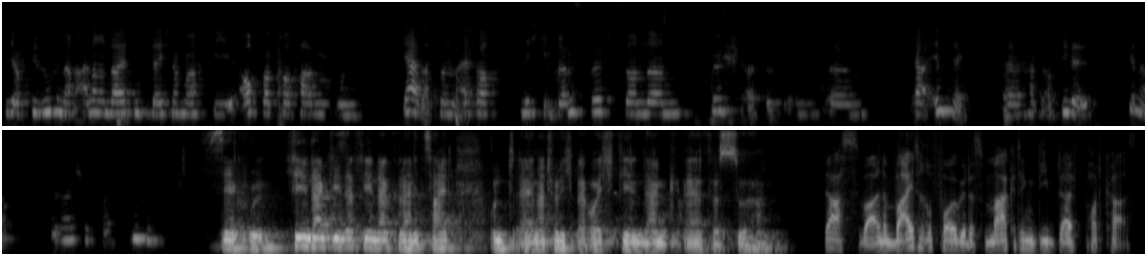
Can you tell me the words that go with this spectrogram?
sich auf die Suche nach anderen Leuten vielleicht noch macht, die auch Bock drauf haben und ja, dass man einfach nicht gebremst wird, sondern durchstartet. Und ähm, ja, Impact äh, hat auf die Welt. Genau. Sehr cool. Vielen Dank, Lisa. Vielen Dank für deine Zeit und äh, natürlich bei euch vielen Dank äh, fürs Zuhören. Das war eine weitere Folge des Marketing Deep Dive Podcast.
